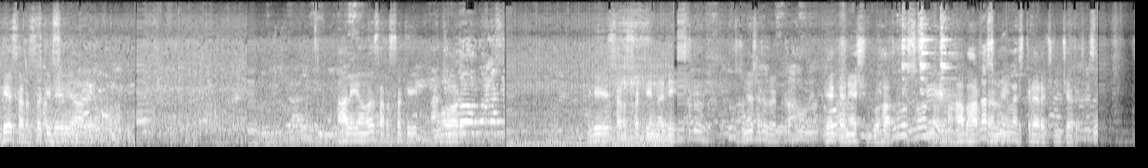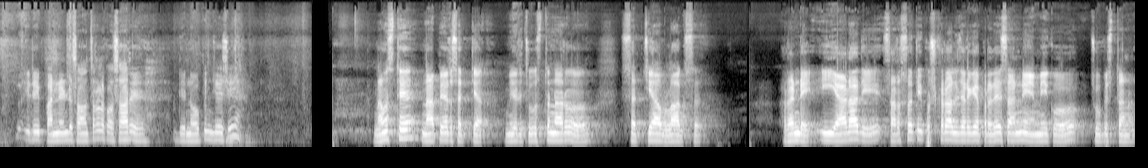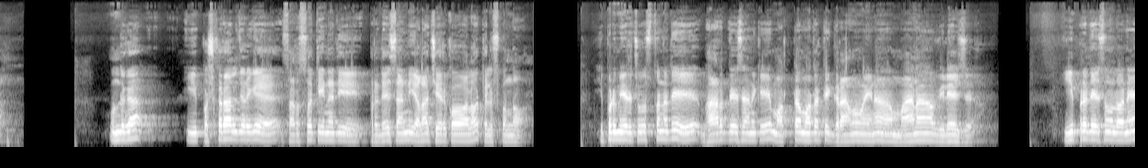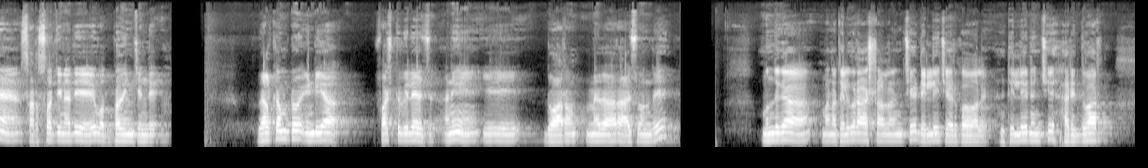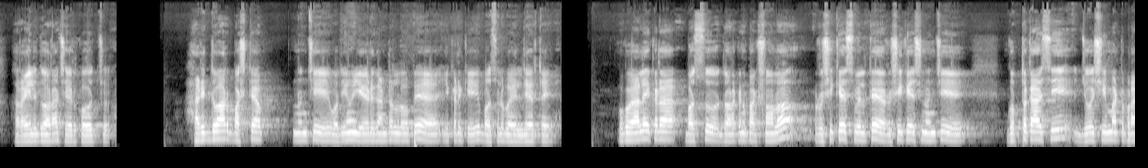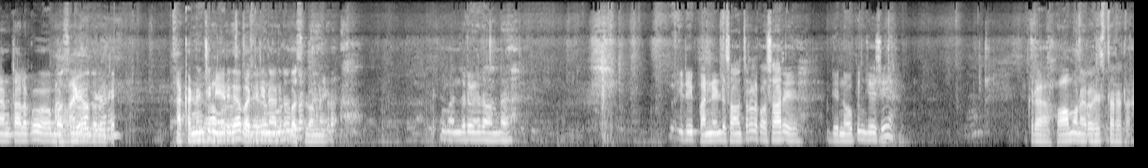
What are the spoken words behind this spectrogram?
ఇదే సరస్వతీదేవి ఆలయం. ఆలయంలో సరస్వతి అమ్మవారు. ఇది సరస్వతి నది. విగ్రహం ఇదే గణేష్ గుహ. మహాభారతాన్ని ఇక్కడే రచించారు. ఇది పన్నెండు సంవత్సరాలకు ఒకసారి దీన్ని ఓపెన్ చేసి నమస్తే నా పేరు సత్య. మీరు చూస్తున్నారు సత్య వ్లాగ్స్. రండి. ఈ ఏడాది సరస్వతి పుష్కరాలు జరిగే ప్రదేశాన్ని మీకు చూపిస్తాను. ముందుగా ఈ పుష్కరాలు జరిగే సరస్వతి నది ప్రదేశాన్ని ఎలా చేరుకోవాలో తెలుసుకుందాం. ఇప్పుడు మీరు చూస్తున్నది భారతదేశానికి మొట్టమొదటి గ్రామమైన మానా విలేజ్. ఈ ప్రదేశంలోనే సరస్వతి నది ఉద్భవించింది. Welcome to India first village అని ఈ ద్వారం మీద రాసి ఉంది. ముందుగా మన తెలుగు రాష్ట్రాల నుంచి ఢిల్లీ చేరుకోవాలి. ఢిల్లీ నుంచి హరిద్వార్ రైలు ద్వారా చేరుకోవచ్చు. హరిద్వార్ బస్ స్టాప్ నుంచి ఉదయం ఏడు గంటల లోపే ఇక్కడికి బస్సులు బయలుదేరుతాయి. ఒకవేళ ఇక్కడ బస్సు దొరకని పక్షంలో ఋషికేశ్ వెళ్తే ఋషికేశ్ నుంచి గుప్తకాశీ జోషిమఠ్ ప్రాంతాలకు బస్సులు దొరుకుతాయి. అక్కడ నుంచి నేరుగా బద్రీనాథ్ బస్సులు ఉన్నాయి. మందిరం మీద ఉందా? ఇది పన్నెండు సంవత్సరాలకు ఒకసారి దీన్ని ఓపెన్ చేసి ఇక్కడ హోమం నిర్వహిస్తారట.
